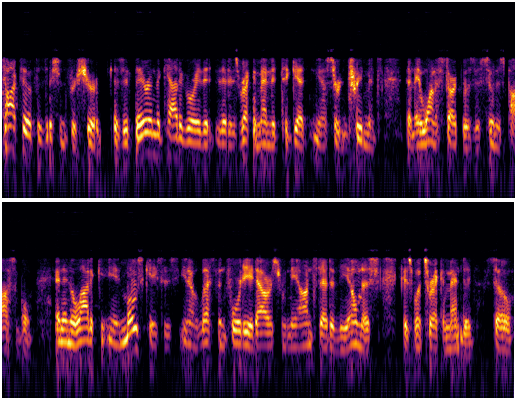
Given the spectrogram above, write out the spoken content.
talk to a physician for sure, because if they're in the category that, that is recommended to get you know certain treatments, then they want to start those as soon as possible. And in a lot of, in most cases, you know, less than 48 hours from the onset of the illness is what's recommended. So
